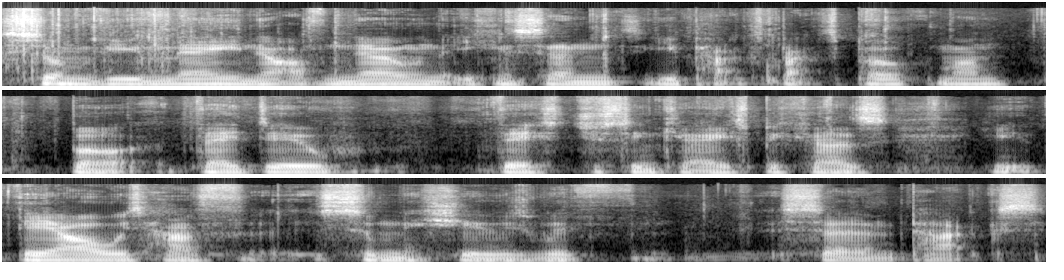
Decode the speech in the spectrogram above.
Some of you may not have known that you can send your packs back to Pokemon, but they do this just in case because they always have some issues with certain packs.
